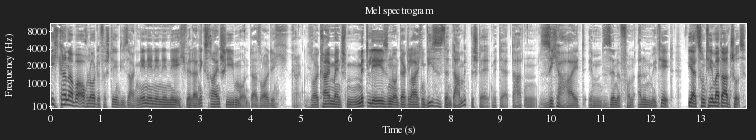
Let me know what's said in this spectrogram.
Ich kann aber auch Leute verstehen, die sagen, nee, nee, nee, nee, nee, ich will da nichts reinschieben und da soll nicht, soll kein Mensch mitlesen und dergleichen. Wie ist es denn damit bestellt mit der Datensicherheit im Sinne von Anonymität? Ja, zum Thema Datenschutz.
